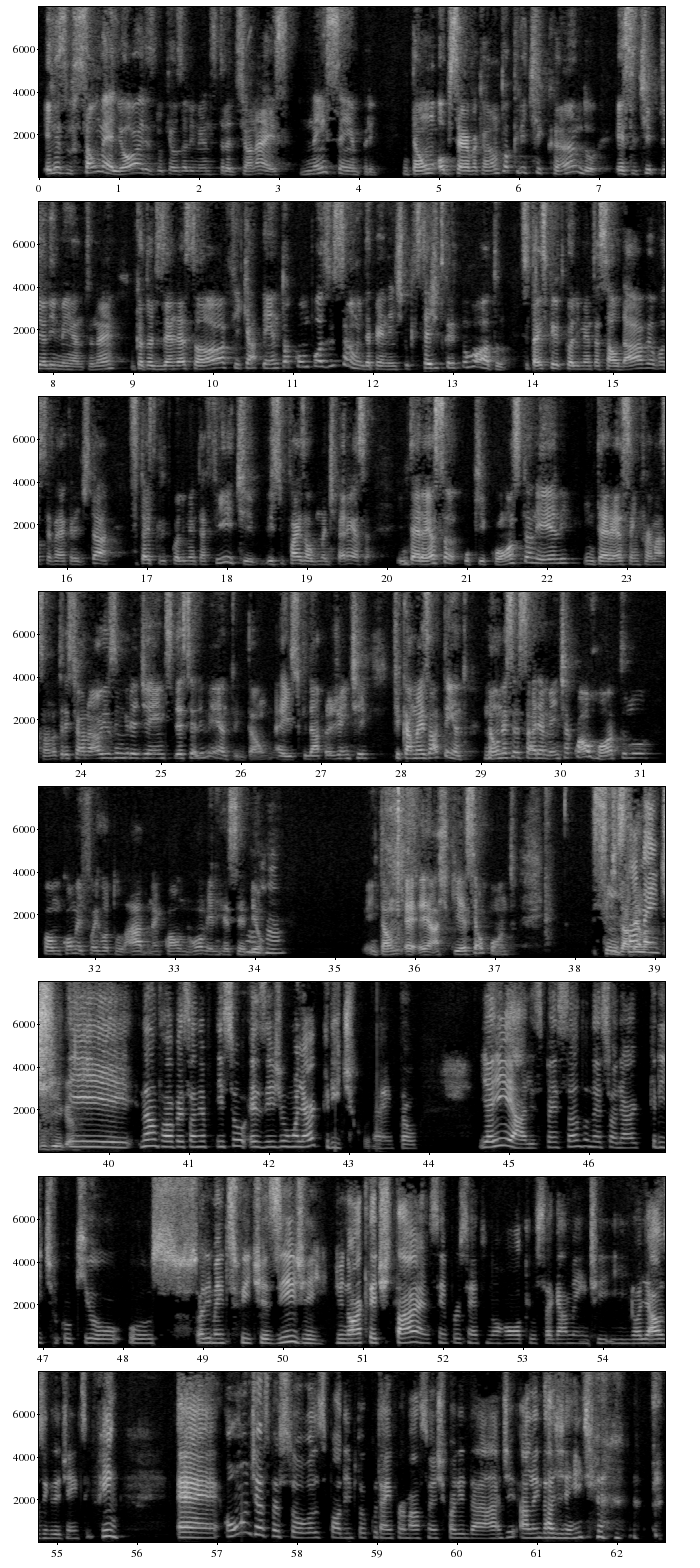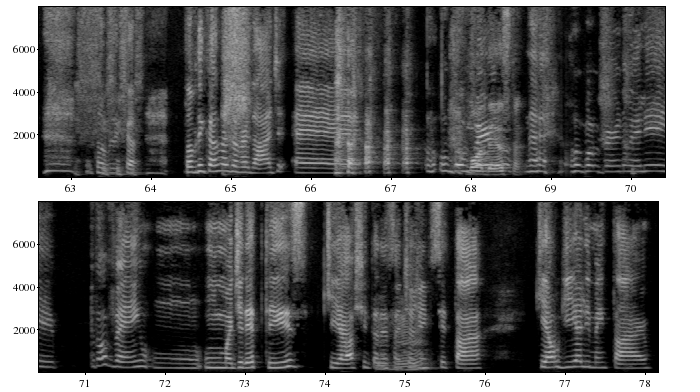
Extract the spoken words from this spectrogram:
Eles são melhores do que os alimentos tradicionais? Nem sempre. Então, observa que eu não estou criticando esse tipo de alimento, né? O que eu estou dizendo é só fique atento à composição, independente do que esteja escrito no rótulo. Se está escrito que o alimento é saudável, você vai acreditar. Se está escrito que o alimento é fit, isso faz alguma diferença? interessa o que consta nele, interessa a informação nutricional e os ingredientes desse alimento. Então, é isso que dá para a gente ficar mais atento. Não necessariamente a qual rótulo, como, como ele foi rotulado, né, qual nome ele recebeu. Uhum. Então, é, é, acho que esse é o ponto. Sim, Justamente. Isabela, diga. E, não, estava pensando, isso exige um olhar crítico, né? Então, e aí, Alice, pensando nesse olhar crítico que o, os alimentos fit exigem, de não acreditar 100% no rótulo cegamente e olhar os ingredientes, enfim, é, onde as pessoas podem procurar informações de qualidade, além da gente? Estou brincando. Tô brincando, mas é verdade. É, o, o governo, Modesta. Né, o governo, ele provém um, uma diretriz que acho interessante uhum. a gente citar, que é o Guia Alimentar.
